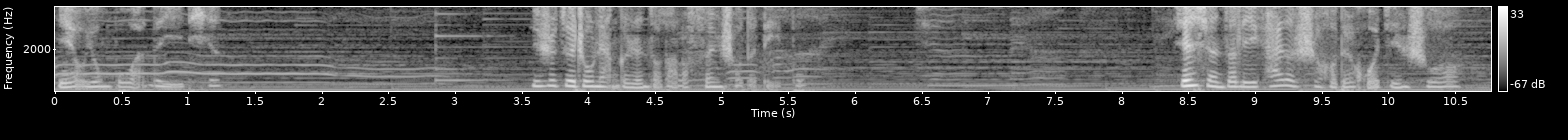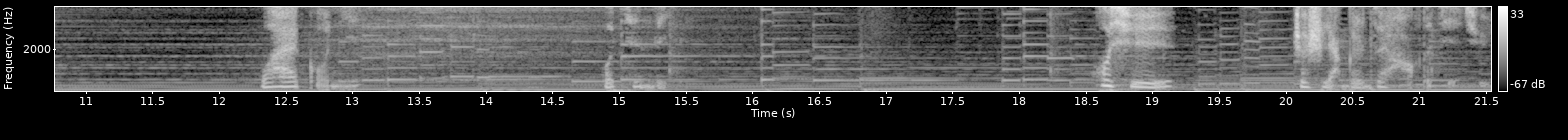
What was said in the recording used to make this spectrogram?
也有用不完的一天。于是，最终两个人走到了分手的地步。简选择离开的时候，对霍金说：“我爱过你，我尽力。或许，这是两个人最好的结局。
